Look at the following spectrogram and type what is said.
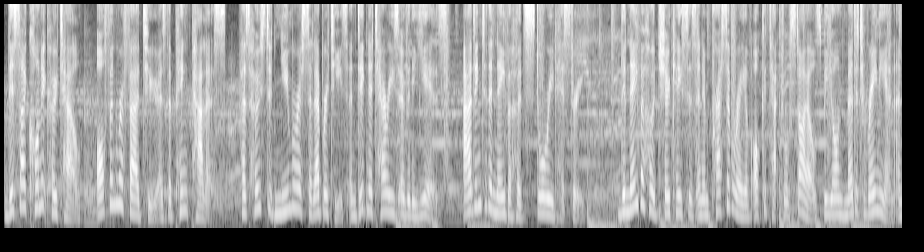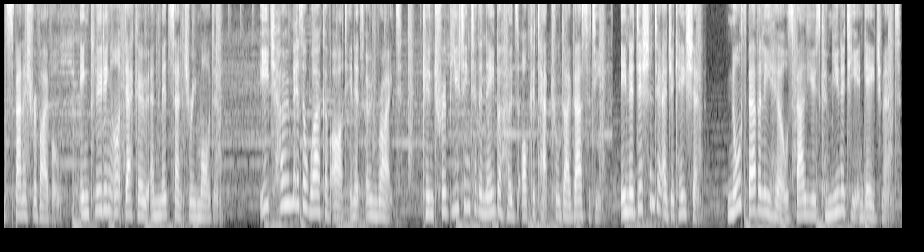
this iconic hotel, often referred to as the Pink Palace, has hosted numerous celebrities and dignitaries over the years, adding to the neighborhood's storied history. The neighborhood showcases an impressive array of architectural styles beyond Mediterranean and Spanish Revival, including Art Deco and mid-century modern. Each home is a work of art in its own right, contributing to the neighborhood's architectural diversity. In addition to education, North Beverly Hills values community engagement,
